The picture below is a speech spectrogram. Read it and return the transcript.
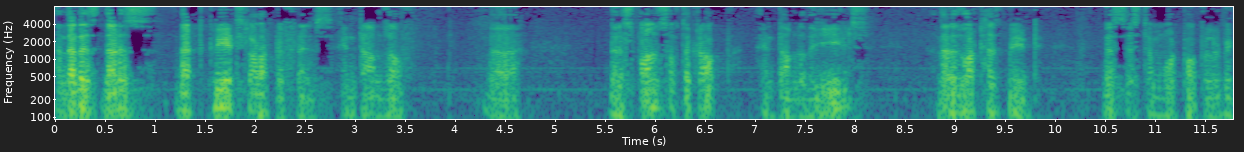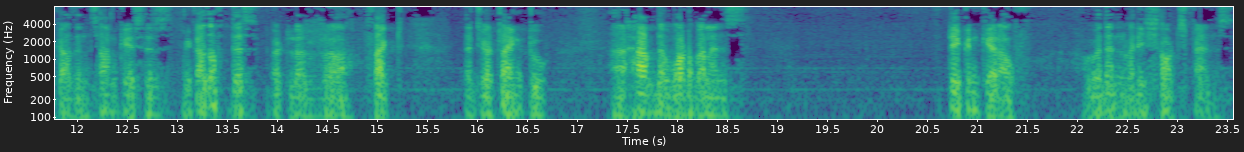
and that is that is that creates a lot of difference in terms of the, the response of the crop in terms of the yields. That is what has made this system more popular because in some cases, because of this particular uh, fact that you are trying to uh, have the water balance taken care of within very short spans.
